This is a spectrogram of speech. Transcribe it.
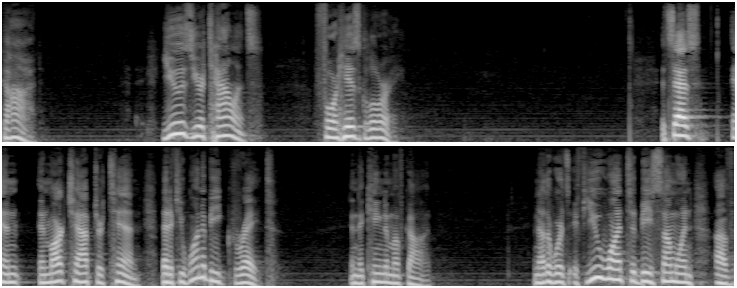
God. Use your talents for His glory. It says in, in Mark chapter 10 that if you want to be great, in the kingdom of God. In other words, if you want to be someone of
